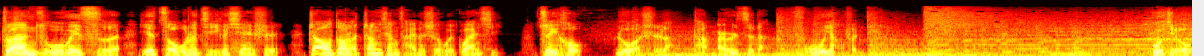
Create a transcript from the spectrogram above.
专案组为此也走了几个县市，找到了张向才的社会关系，最后落实了他儿子的抚养问题。不久，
